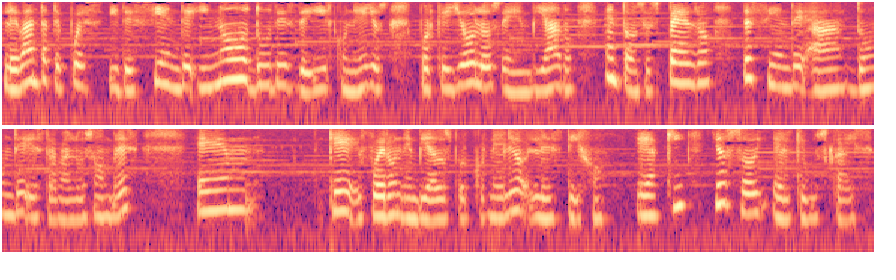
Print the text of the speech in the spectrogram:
levántate pues y desciende y no dudes de ir con ellos, porque yo los he enviado. Entonces Pedro desciende a donde estaban los hombres em, que fueron enviados por Cornelio, les dijo, He aquí yo soy el que buscáis.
